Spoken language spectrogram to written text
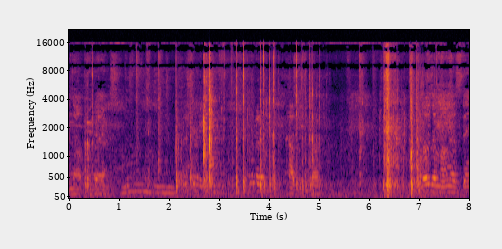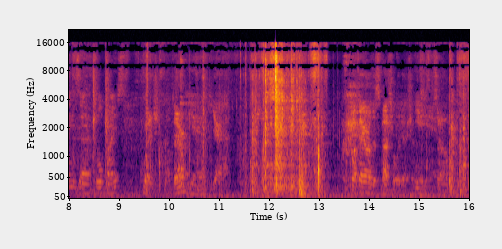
Nope, you're good. Just sure to get a little bit of housekeeping done. Those Among Us things at full price? Which? Up there? Yeah. Yeah. But they are the special editions. Yeah. So Just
